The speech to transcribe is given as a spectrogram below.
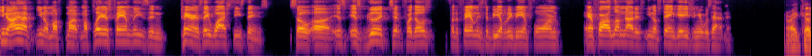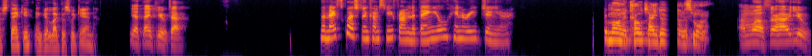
you know, I have you know my my, my players' families and parents they watch these things, so uh, it's it's good to, for those for the families to be able to be informed, and for our alumni to you know stay engaged and hear what's happening. All right, Coach. Thank you, and good luck this weekend. Yeah, thank you, Ty. The next question comes to you from Nathaniel Henry Jr. Good morning, Coach. How you doing this morning? I'm well, sir. How are you?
